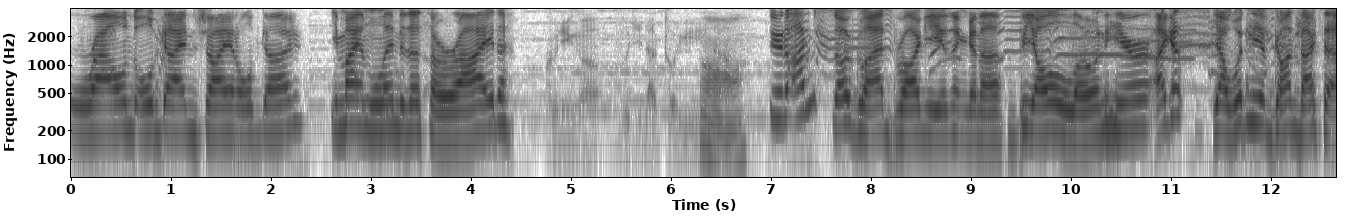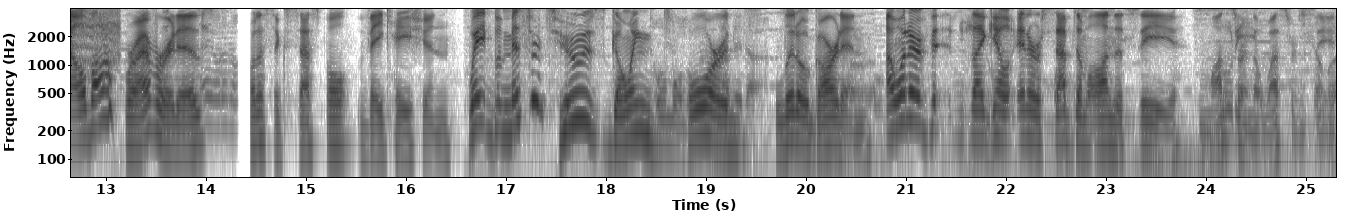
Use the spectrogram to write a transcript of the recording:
Round old guy and giant old guy. You might've lending us a ride? Oh. Dude, I'm so glad Brogy isn't gonna be all alone here. I guess, yeah, wouldn't he have gone back to Elba? Wherever it is. What a successful vacation. Wait, but Mr. Two's going towards Little Garden. I wonder if, like, he'll intercept him on the sea. Monster in the Western Sea.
